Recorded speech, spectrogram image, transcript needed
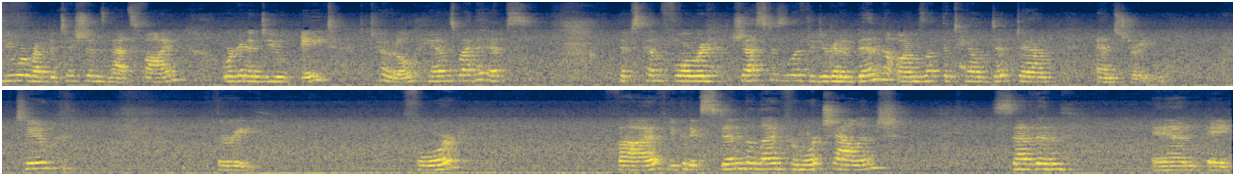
fewer repetitions, that's fine. We're gonna do eight total, hands by the hips. Hips come forward, chest is lifted. You're gonna bend the arms, let the tail dip down and straighten. Two, three, four, five. You could extend the leg for more challenge. Seven and eight.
